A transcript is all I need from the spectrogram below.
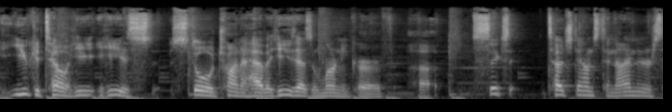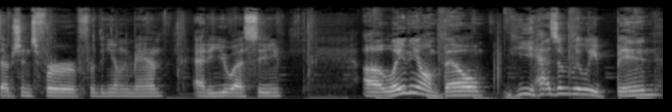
you could tell he he is still trying to have it. He has a learning curve. Uh, six touchdowns to nine interceptions for for the young man at a USC. Uh, Le'Veon Bell, he hasn't really been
